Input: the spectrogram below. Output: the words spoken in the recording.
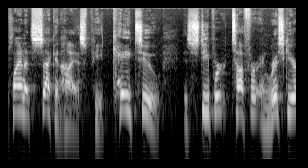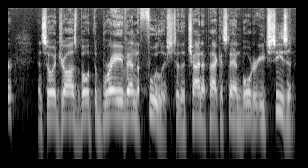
planet's second highest peak. K2 is steeper, tougher, and riskier, and so it draws both the brave and the foolish to the China Pakistan border each season.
